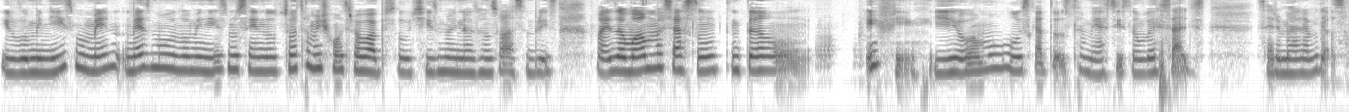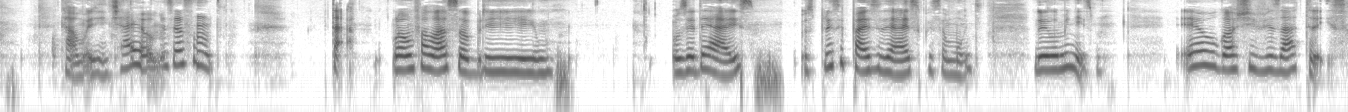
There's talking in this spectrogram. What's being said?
iluminismo, mesmo o iluminismo sendo totalmente contra o absolutismo, e nós vamos falar sobre isso. Mas eu amo esse assunto, então, enfim, e eu amo os 14 também, assistam Versalhes. Série maravilhosa. Calma, gente, ai, eu amo esse assunto. Tá, vamos falar sobre os ideais, os principais ideais, que são muitos, do iluminismo. Eu gosto de visar três.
